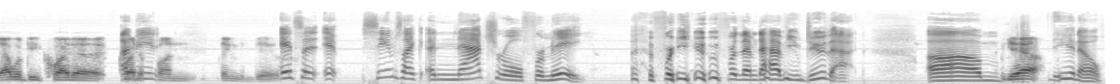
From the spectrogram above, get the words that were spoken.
that would be quite a quite I mean, a fun thing to do. It's a. It seems like a natural for me, for you, for them to have you do that. Um, yeah. You know,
